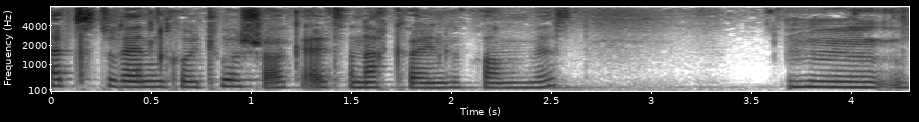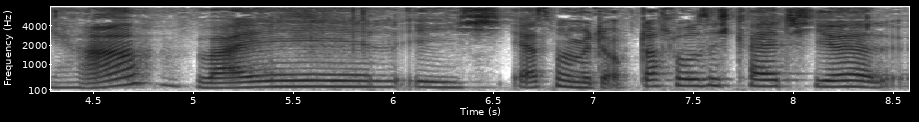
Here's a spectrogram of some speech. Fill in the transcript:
Hattest du deinen Kulturschock, als du nach Köln gekommen bist? Ja, weil ich erstmal mit der Obdachlosigkeit hier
